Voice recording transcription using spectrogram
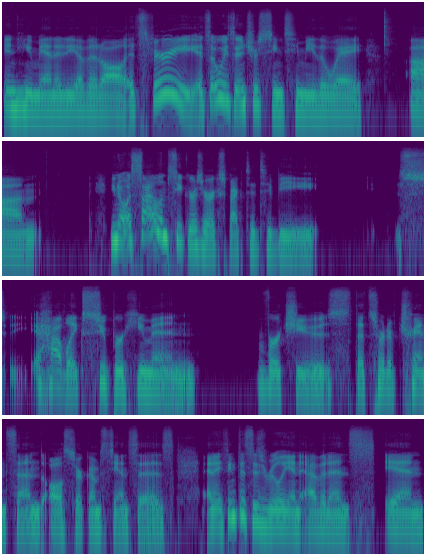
inhumanity of it all, it's very, it's always interesting to me the way, um, you know, asylum seekers are expected to be, have like superhuman virtues that sort of transcend all circumstances. And I think this is really an evidence in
